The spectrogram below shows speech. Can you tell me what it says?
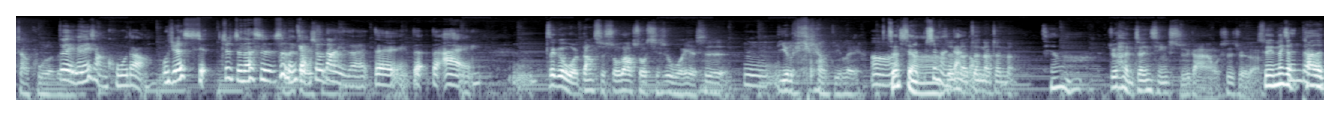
想哭了。对，有点想哭的。我觉得写就真的是是能感受到你的对的的爱。这个我当时收到的时候，其实我也是，嗯，滴了一两滴泪，嗯，真是假啊是蛮真的感动，真的真的，天啊！就很真情实感。我是觉得所以那个他的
